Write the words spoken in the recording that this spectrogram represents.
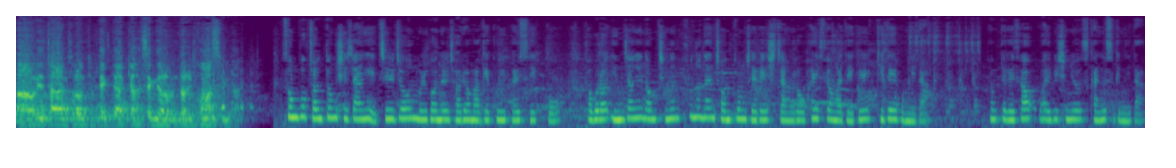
아, 우리 자랑스러운 평택대학교 학생 여러분들 고맙습니다. 송북 전통시장이 질 좋은 물건을 저렴하게 구입할 수 있고 더불어 인정이 넘치는 훈훈한 전통 재래 시장으로 활성화되길 기대해 봅니다. 평택에서 YBC 뉴스 강효숙입니다.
